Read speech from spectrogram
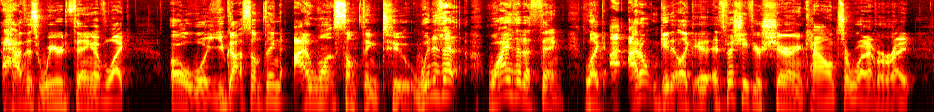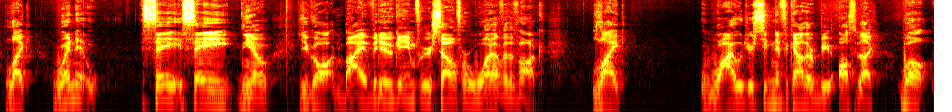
have this weird thing of like oh well you got something i want something too when is that why is that a thing like i, I don't get it like especially if you're sharing accounts or whatever right like when it say say you know you go out and buy a video game for yourself or whatever the fuck like why would your significant other be also be like, well,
